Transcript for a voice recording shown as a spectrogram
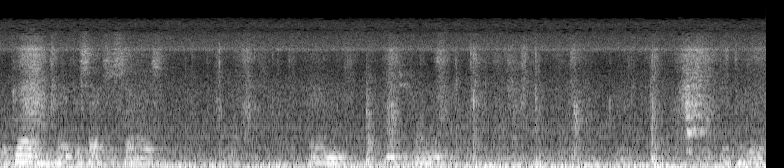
So again, make this exercise in Michigani. You can do it.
